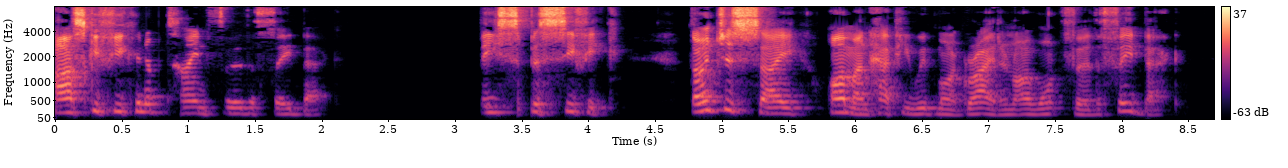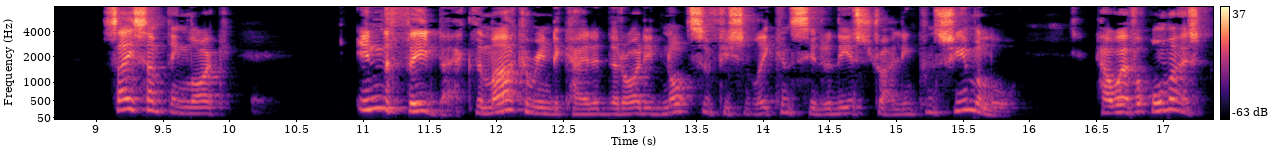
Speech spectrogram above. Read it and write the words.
Ask if you can obtain further feedback. Be specific. Don't just say, I'm unhappy with my grade and I want further feedback. Say something like, In the feedback, the marker indicated that I did not sufficiently consider the Australian consumer law. However, almost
